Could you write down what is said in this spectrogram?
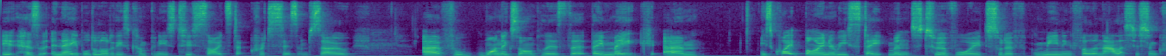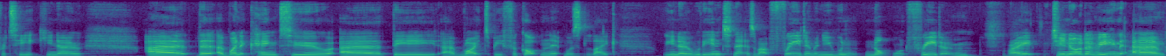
it has enabled a lot of these companies to sidestep criticism. So, uh, for one example, is that they make um, these quite binary statements to avoid sort of meaningful analysis and critique. You know, uh, the, uh, when it came to uh, the uh, right to be forgotten, it was like you know, well, the internet is about freedom, and you wouldn't not want freedom, right? Do you know what I mean? Right. Um,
